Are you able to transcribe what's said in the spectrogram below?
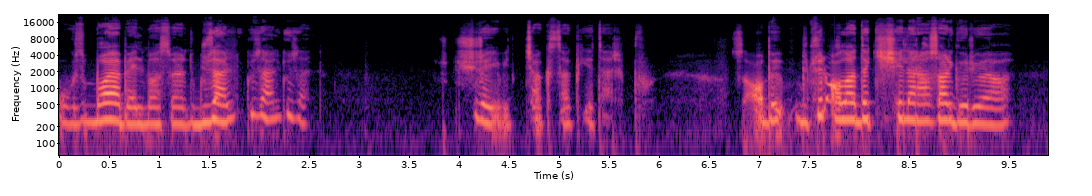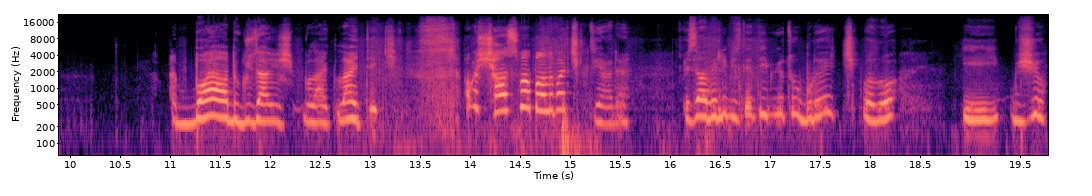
O kız bayağı bir elmas verdi. Güzel, güzel, güzel. Şuraya bir çaksak yeter. Abi bütün alandaki şeyler hasar görüyor ya. Bayağı bir güzel iş bu like lighting. Ama şansıma balıma çıktı yani. Mesela benim izlediğim YouTube buraya çıkmadı o. Ee, şu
